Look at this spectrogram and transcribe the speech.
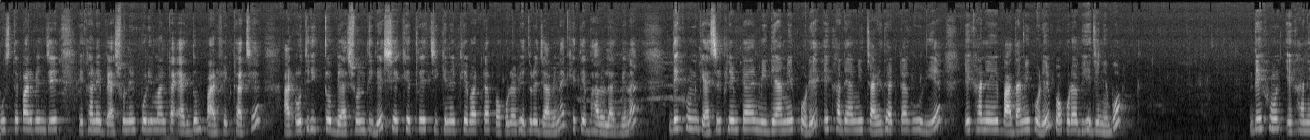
বুঝতে পারবেন যে এখানে বেসনের পরিমাণটা একদম পারফেক্ট আছে। আর অতিরিক্ত বেসন দিলে সেক্ষেত্রে চিকেনের ফ্লেভারটা পকোড়ার ভেতরে যাবে না, খেতে ভালো লাগবে না। দেখুন, গ্যাসের ফ্লেমটা মিডিয়ামে করে এখানে আমি চারিধারটা ঘুরিয়ে এখানে বাদামি করে পকোড়া ভেজে নেব। দেখুন, এখানে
